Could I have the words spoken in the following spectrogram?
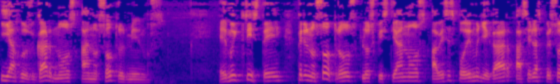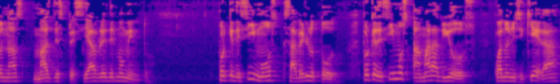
y a juzgarnos a nosotros mismos. Es muy triste, pero nosotros, los cristianos, a veces podemos llegar a ser las personas más despreciables del momento. Porque decimos saberlo todo, porque decimos amar a Dios cuando ni siquiera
